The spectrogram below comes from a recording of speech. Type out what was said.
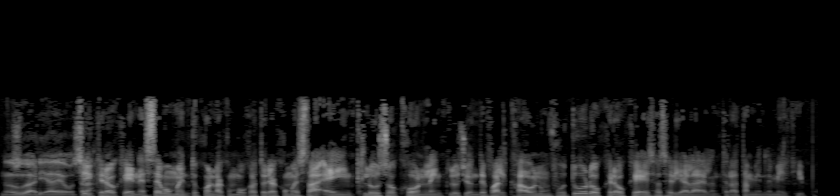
No dudaría de otra. Sí, creo que en este momento con la convocatoria como está e incluso con la inclusión de Falcao en un futuro, creo que esa sería la delantera también de mi equipo.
